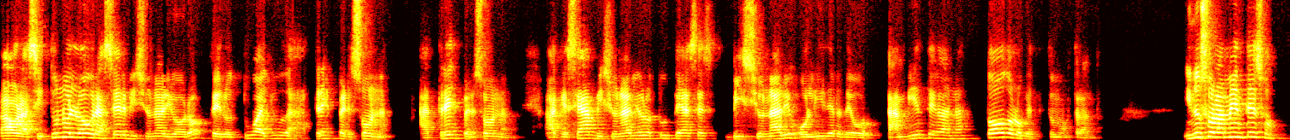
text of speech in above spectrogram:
Ahora, si tú no logras ser visionario oro, pero tú ayudas a tres personas, a tres personas, a que sean visionario oro, tú te haces visionario o líder de oro. También te ganas todo lo que te estoy mostrando. Y no solamente eso,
